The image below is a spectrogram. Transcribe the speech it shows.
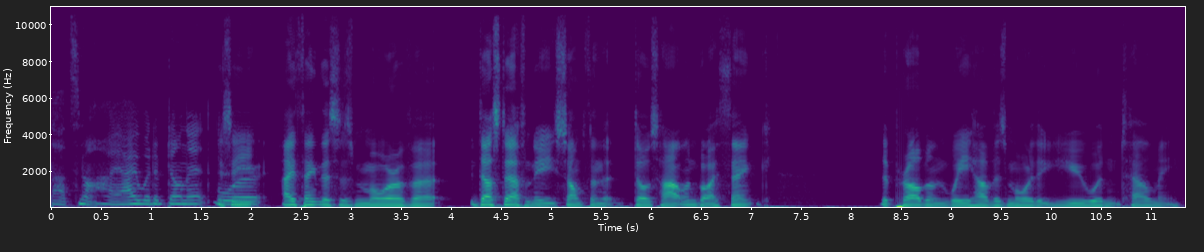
that's not how I would have done it, You see, I think this is more of a. That's definitely something that does happen, but I think the problem we have is more that you wouldn't tell me.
